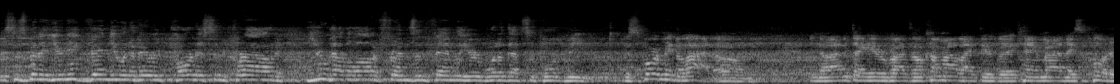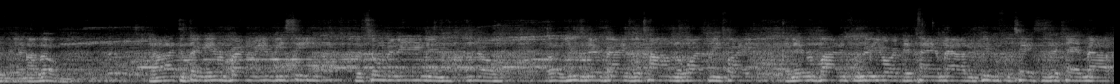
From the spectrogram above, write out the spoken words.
This has been a unique venue and a very partisan crowd. You have a lot of friends and family here. What did that support mean? The support meant a lot. Um, you know, I didn't think everybody's gonna come out like this, but they came out and they supported me, and I love them. And I'd like to thank everybody on NBC for tuning in and, you know, uh, using their valuable time to watch me fight, and everybody from New York that came out, and people from Texas that came out,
